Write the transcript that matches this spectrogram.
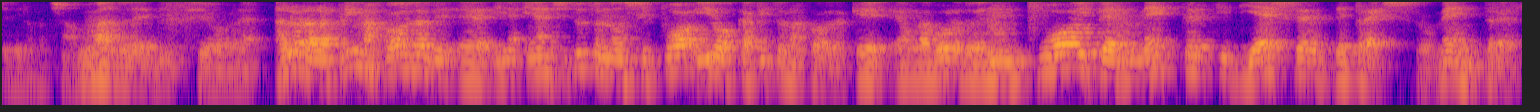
di la facciamo. Maledizione. Allora la prima cosa, eh, innanzitutto non si può, io ho capito una cosa, che è un lavoro dove non puoi permetterti di essere depresso, mentre...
